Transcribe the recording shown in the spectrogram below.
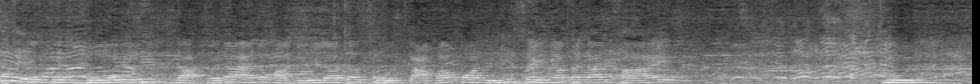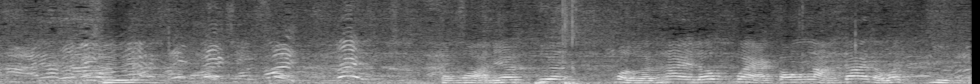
ก็ยังเป็นเบิร์ดที่ดักไว้ได้จังหวะนี้แล้วจะสวนกลับครับบอลอยู่ที่ซิงครับทางด้านซ้ายลุนซิงจังหวะเนี้ยเพื่อน เปิดให้แล้วแหวกกองหลังได้แต่ว่ายิงไป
